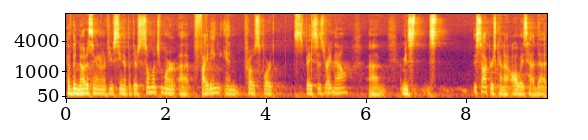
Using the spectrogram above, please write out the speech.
have been noticing. I don't know if you've seen it, but there's so much more uh, fighting in pro sport spaces right now. Um, I mean, soccer's kind of always had that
